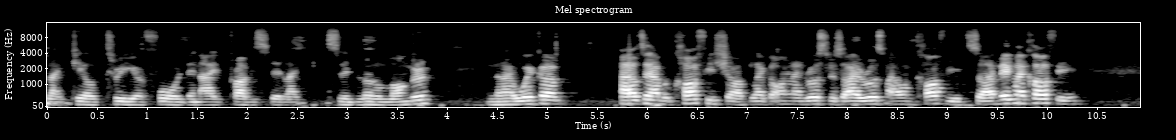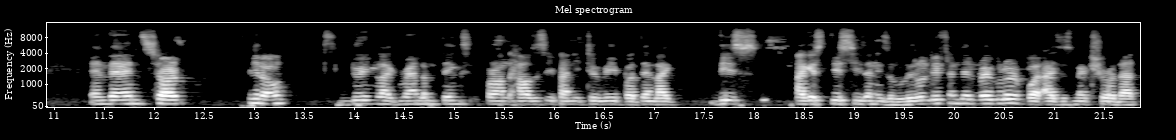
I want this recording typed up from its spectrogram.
like till three or four, then I probably stay like sleep a little longer. And then I wake up. I also have a coffee shop, like an online roaster, so I roast my own coffee. So I make my coffee, and then start, you know, doing like random things around the houses if I need to be. But then like this, I guess this season is a little different than regular. But I just make sure that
